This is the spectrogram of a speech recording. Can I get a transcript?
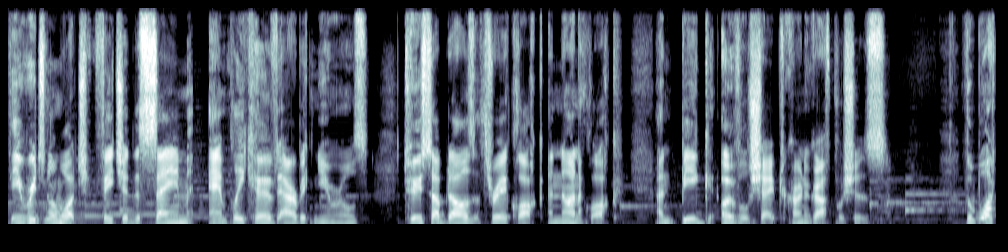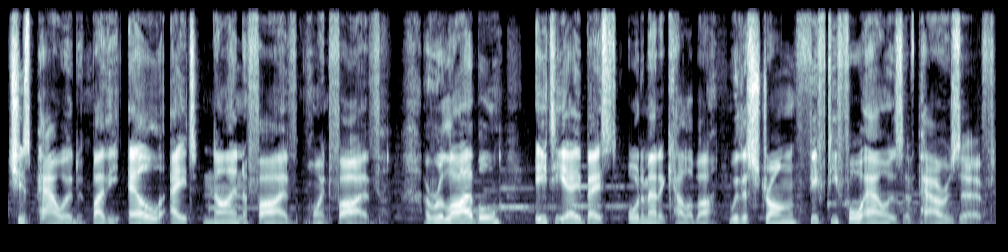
The original watch featured the same amply curved Arabic numerals, two subdials at 3 o'clock and 9 o'clock, and big oval shaped chronograph pushers. The watch is powered by the L895.5, a reliable ETA based automatic caliber with a strong 54 hours of power reserved,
